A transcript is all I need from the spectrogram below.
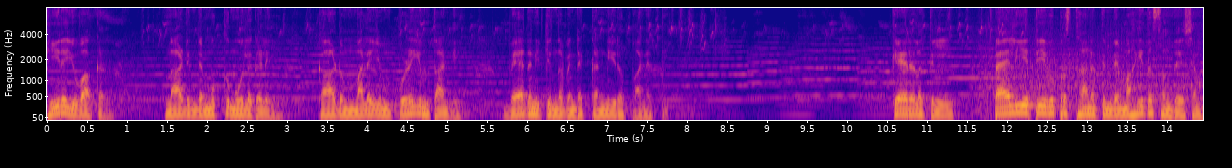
ധീര യുവാക്കൾ നാടിന്റെ മുക്കുമൂലകളിൽ കാടും മലയും പുഴയും താണ്ടി വേദനിക്കുന്നവന്റെ കണ്ണീരൊപ്പാനെത്തി. കേരളത്തിൽ പാലിയേറ്റീവ് പ്രസ്ഥാനത്തിന്റെ മഹിത സന്ദേശം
